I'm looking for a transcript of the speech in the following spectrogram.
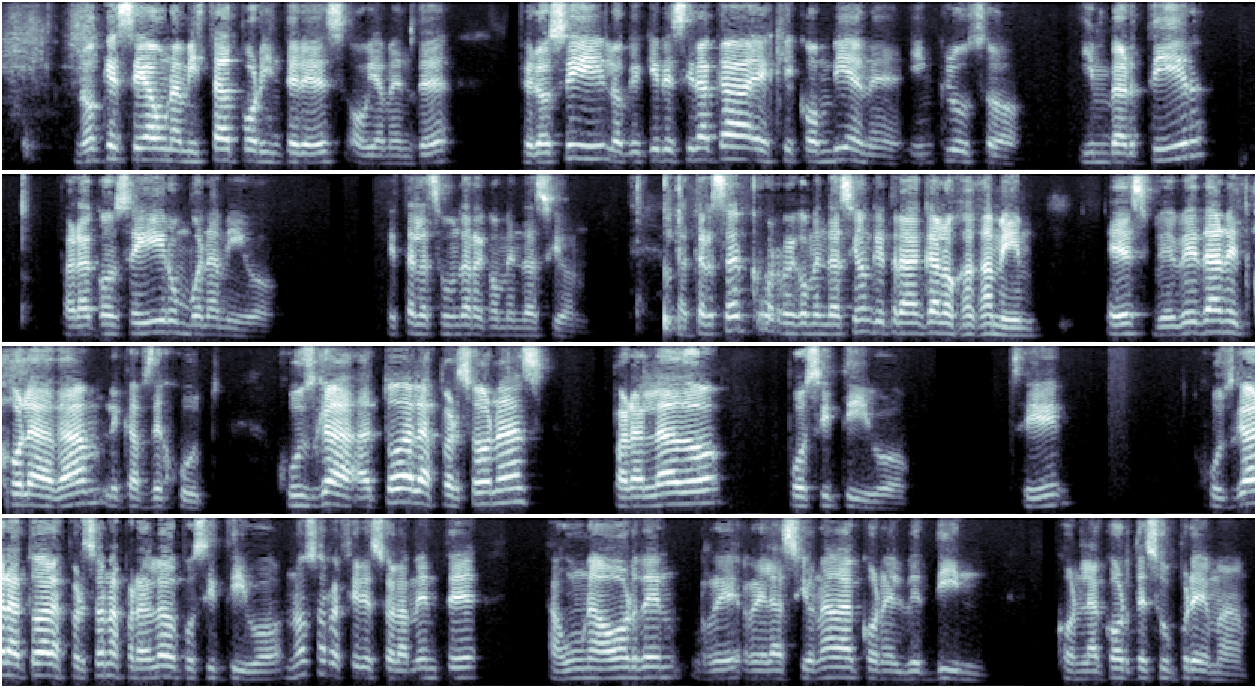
No que sea una amistad por interés, obviamente, pero sí, lo que quiere decir acá es que conviene incluso invertir para conseguir un buen amigo. Esta es la segunda recomendación. La tercera recomendación que trae acá los jajamim es Bebé Danet Kola Adam le Hut. Juzga a todas las personas para el lado positivo. ¿sí? Juzgar a todas las personas para el lado positivo no se refiere solamente a una orden relacionada con el Bedín, con la Corte Suprema,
